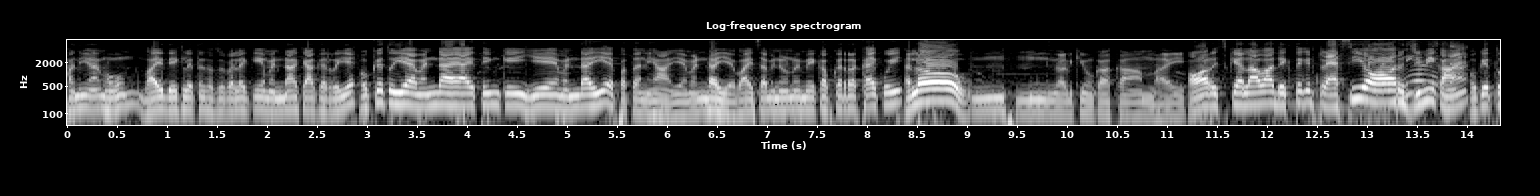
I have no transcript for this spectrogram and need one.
honey I am home भाई देख लेते हैं सबसे पहले की अमेंडा क्या कर रही है। ओके तो ये अमेंडा है आई थिंक ये अमेंडा ही है। पता नहीं हाँ ये अमेंडा ही है। भाई साहब इन्होंने मेकअप कर रखा है कोई? हेलो हम्म, लड़कियों का काम भाई। और इसके अलावा देखते कि ट्रेसी और जिमी कहाँ है। ओके तो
